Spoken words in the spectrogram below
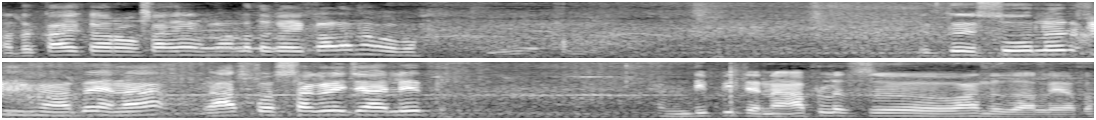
आता काय करावं काय मला तर काही कळा ना बाबा. एक तर सोलर आता आहे ना आसपास सगळेचे आलेत. डीपीत आहे ना आपलंच अं, झालं झालंय आता.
